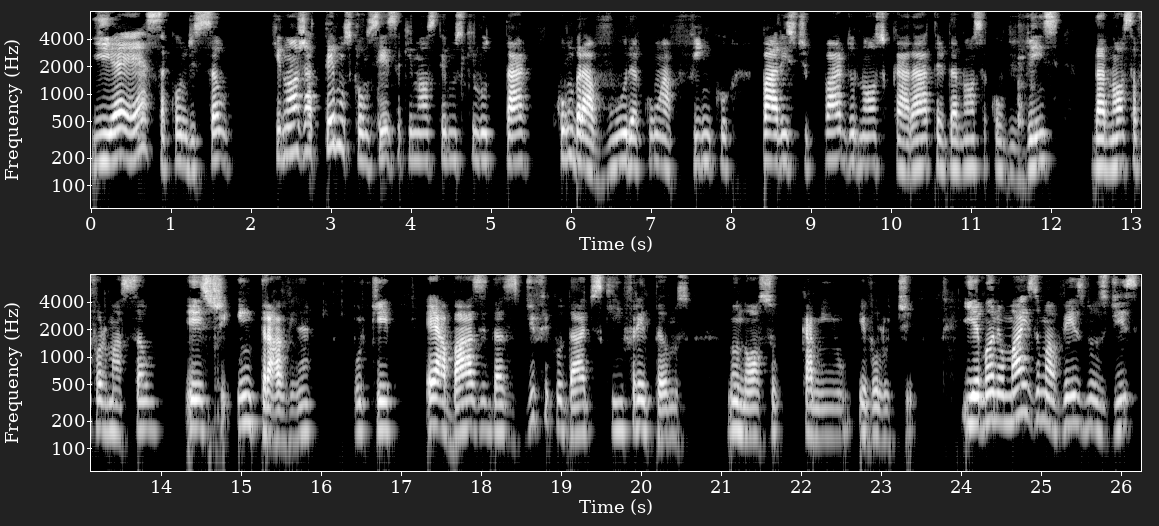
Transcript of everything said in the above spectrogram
E é essa condição que nós já temos consciência que nós temos que lutar com bravura, com afinco, para estipar do nosso caráter, da nossa convivência, da nossa formação, este entrave, né? Porque é a base das dificuldades que enfrentamos no nosso caminho evolutivo. E Emmanuel mais uma vez nos diz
